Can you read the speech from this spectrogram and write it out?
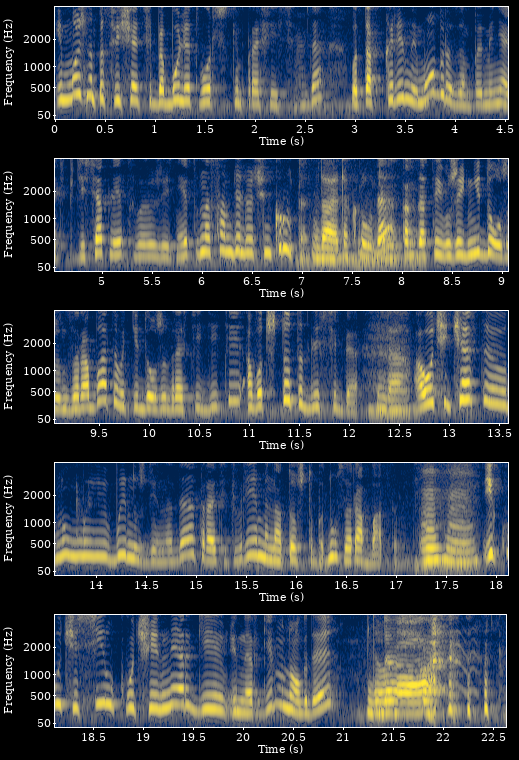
и можно посвящать себя более творческим профессиям, да. Вот так коренным образом поменять в 50 лет свою жизнь. Это на самом деле очень круто. Да, это круто. Да, когда ты уже не должен зарабатывать, не должен растить детей, а вот что-то для себя. Да. А очень часто ну, мы вынуждены да, тратить время на то, чтобы ну, зарабатывать. И куча сил, куча энергии. Энергии много, да? Да,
